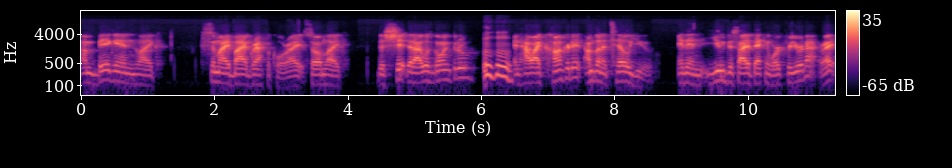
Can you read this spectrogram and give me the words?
I'm big in like semi biographical, right? So I'm like the shit that I was going through hmm and how I conquered it. I'm gonna tell you, and then you decide if that can work for you or not, right?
